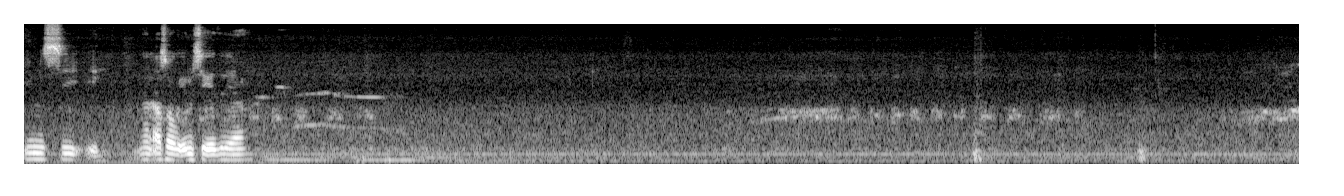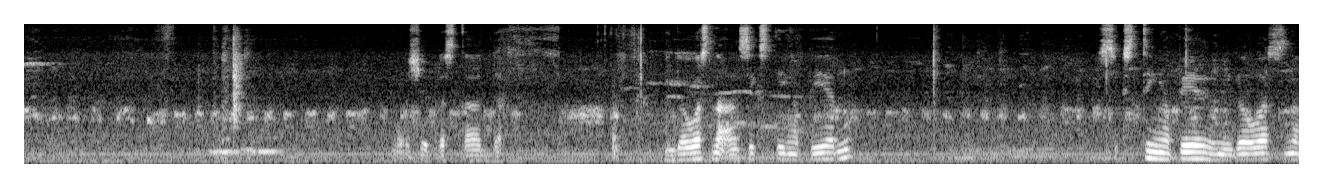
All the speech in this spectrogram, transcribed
MCE. Nan aso og MCE diri ha. Wala siya plastada. Gawas na ang 60 nga pair, no? 60 nga pair, gawas na.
